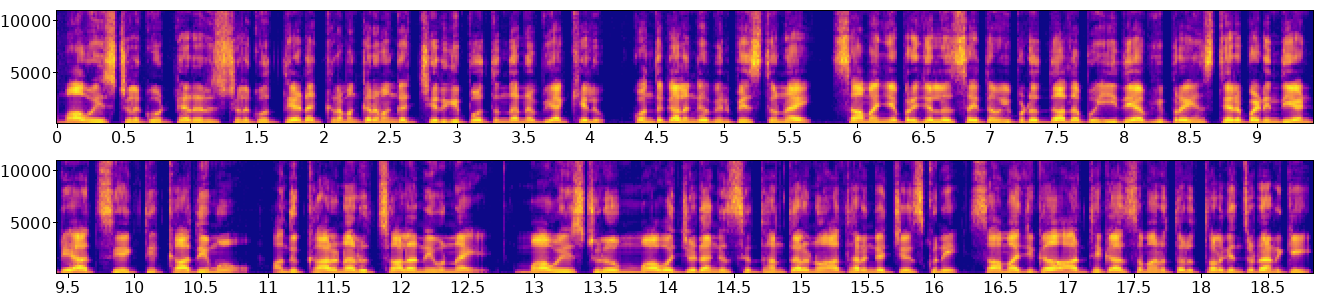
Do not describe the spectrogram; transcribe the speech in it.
మావోయిస్టులకు టెర్రరిస్టులకు తేడా క్రమక్రమంగా చెరిగిపోతుందన్న వ్యాఖ్యలు కొంతకాలంగా వినిపిస్తున్నాయి. సామాన్య ప్రజల్లో సైతం ఇప్పుడు దాదాపు ఇదే అభిప్రాయం స్థిరపడింది అంటే అతిశయక్తి కాదేమో. అందుకు కారణాలు చాలానే ఉన్నాయి. మావోయిస్టులు మావో సిద్ధాంతాలను ఆధారంగా చేసుకుని సామాజిక ఆర్థిక అసమానతలు తొలగించడానికి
